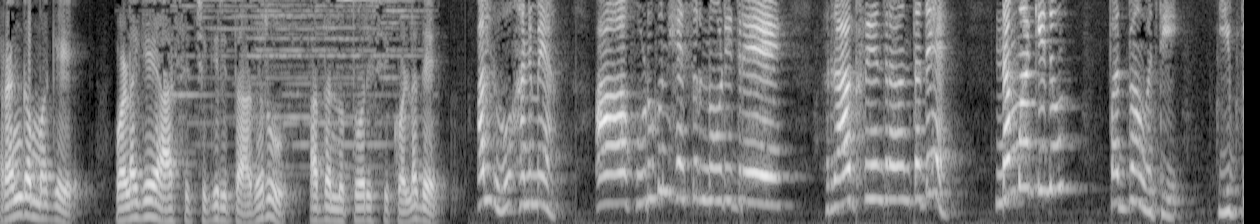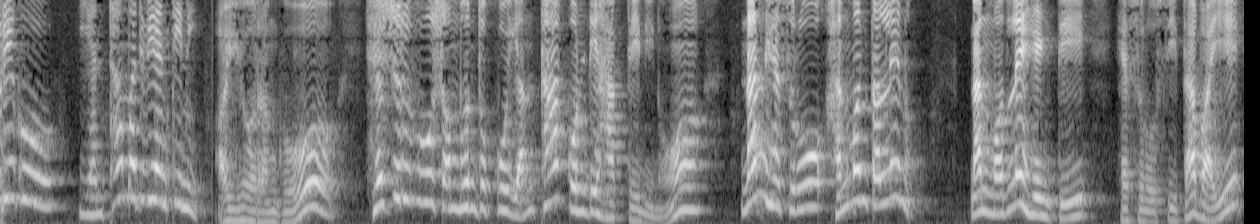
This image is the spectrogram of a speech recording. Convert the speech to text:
ರಂಗಮ್ಮಗೆ ಒಳಗೆ ಆಸೆ ಚಿಗುರಿತಾದರೂ ಅದನ್ನು ತೋರಿಸಿಕೊಳ್ಳದೆ ಅಲ್ಲೋ ಹನುಮಯ್ಯ ಆ ಹುಡುಗನ ಹೆಸರು ನೋಡಿದ್ರೆ ರಾಘವೇಂದ್ರ ಅಂತದೆ? ನಮ್ಮಾಕಿದು? ಪದ್ಮಾವತಿ ಇಬ್ರಿಗೂ ಎಂಥ ಮದ್ವಿ ಅಂತೀನಿ? ಅಯ್ಯೋ ರಂಗು ಹೆಸರಿಗೂ ಸಂಬಂಧಕ್ಕೂ ಎಂಥ ಕೊಂಡಿ ಹಾಕ್ತಿ ನೀನು? ನನ್ನ ಹೆಸರು ಹನುಮಂತಲ್ಲೇನು ನನ್ನ ಮೊದಲನೇ ಹೆಂಡತಿ ಹೆಸರು ಸೀತಾಬಾಯಿ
